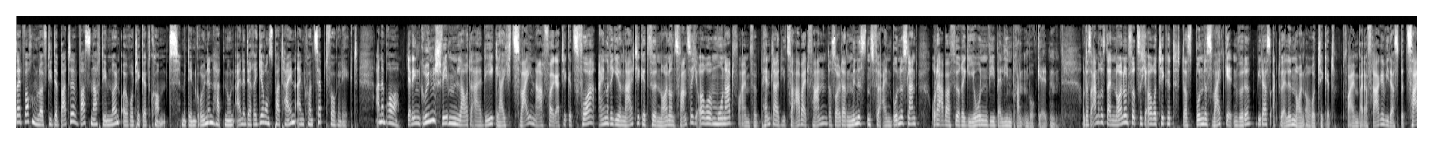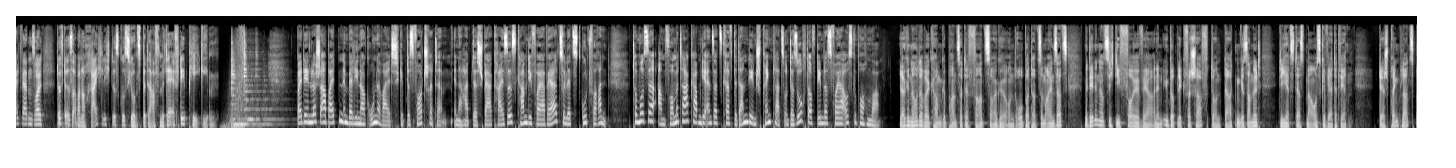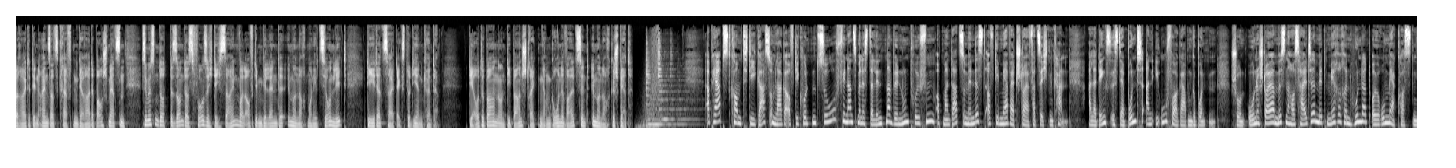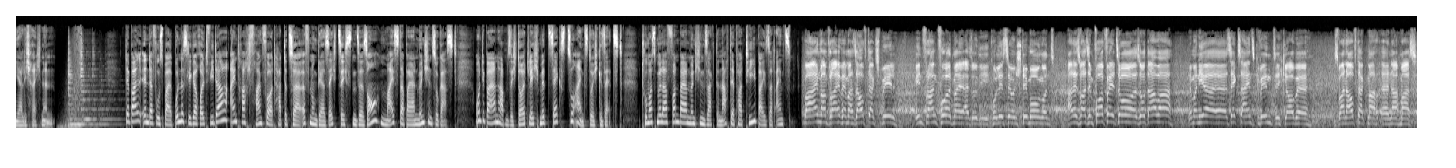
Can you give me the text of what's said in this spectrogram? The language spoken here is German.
Seit Wochen läuft die Debatte, was nach dem 9-Euro-Ticket kommt. Mit den Grünen hat nun eine der Regierungsparteien ein Konzept vorgelegt. Anne Brauer. Ja, den Grünen schweben laut ARD gleich zwei Nachfolgertickets vor. Ein Regionalticket für 29 Euro im Monat, vor allem für Pendler, die zur Arbeit fahren. Das soll dann mindestens für ein Bundesland oder aber für Regionen wie Berlin-Brandenburg gelten. Und das andere ist ein 49-Euro-Ticket, das bundesweit gelten würde, wie das aktuelle 9-Euro-Ticket. Vor allem bei der Frage, wie das bezahlt werden soll, dürfte es aber noch reichlich deutlich Diskussionsbedarf mit der FDP geben. Bei den Löscharbeiten im Berliner Grunewald gibt es Fortschritte. Innerhalb des Sperrkreises kam die Feuerwehr zuletzt gut voran. Tomusse, am Vormittag haben die Einsatzkräfte dann den Sprengplatz untersucht, auf dem das Feuer ausgebrochen war. Ja, genau dabei kamen gepanzerte Fahrzeuge und Roboter zum Einsatz. Mit denen hat sich die Feuerwehr einen Überblick verschafft und Daten gesammelt, die jetzt erstmal ausgewertet werden. Der Sprengplatz bereitet den Einsatzkräften gerade Bauchschmerzen. Sie müssen dort besonders vorsichtig sein, weil auf dem Gelände immer noch Munition liegt, die jederzeit explodieren könnte. Die Autobahn und die Bahnstrecken am Grunewald sind immer noch gesperrt. Ab Herbst kommt die Gasumlage auf die Kunden zu. Finanzminister Lindner will nun prüfen, ob man da zumindest auf die Mehrwertsteuer verzichten kann. Allerdings ist der Bund an EU-Vorgaben gebunden. Schon ohne Steuer müssen Haushalte mit mehreren hundert Euro Mehrkosten jährlich rechnen. Der Ball in der Fußball-Bundesliga rollt wieder. Eintracht Frankfurt hatte zur Eröffnung der 60. Saison Meister Bayern München zu Gast. Und die Bayern haben sich deutlich mit 6 zu 1 durchgesetzt. Thomas Müller von Bayern München sagte nach der Partie bei Sat 1. War einwandfrei, wenn man das Auftaktspiel in Frankfurt, also die Kulisse und Stimmung und alles, was im Vorfeld so, so da war, wenn man hier 6-1 äh, gewinnt, ich glaube, es war ein Auftaktnachmaß.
